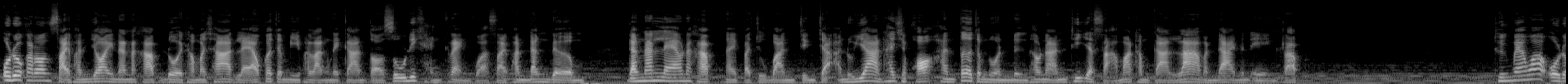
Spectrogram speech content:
โอโดการอนสายพันธุ์ย่อยนั้นนะครับ โดยธรรมชาติแล้วก็จะมีพลังในการต่อสู้ที่แข็งแกร่งกว่าสายพันธุ์ดั้งเดิม ดังนั้นแล้วนะครับ ในปัจจุบันจึงจะอนุญาตให้เฉพาะฮันเตอร์จำนวนหนึ่งเท่านั้นที่จะสามารถทำการล่ามันได้นั่นเองครับถึงแม้ว่าโอโด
